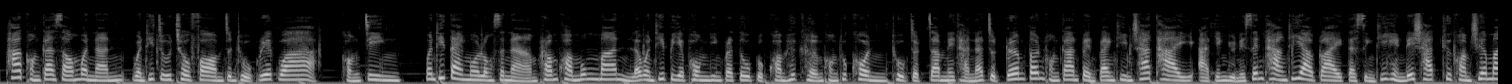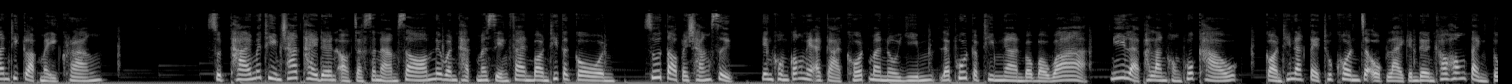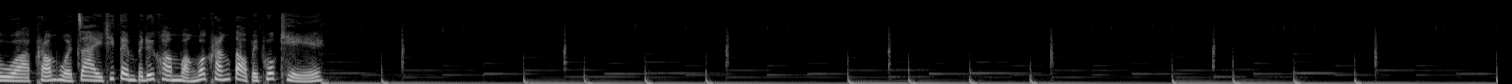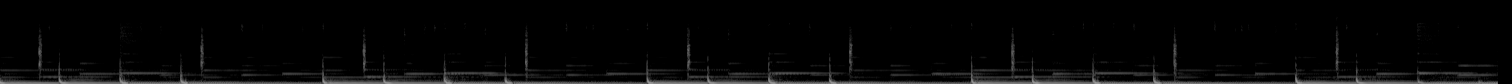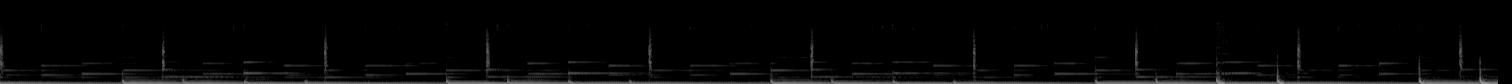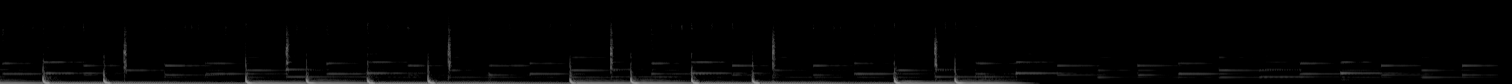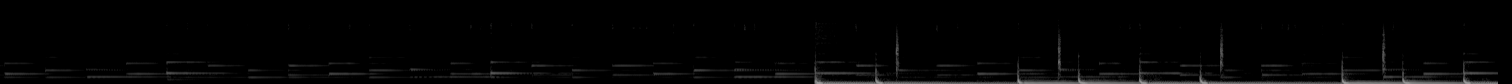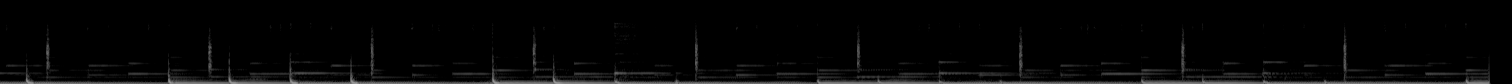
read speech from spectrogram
ภาพของการซ้อมวันนั้น วันที่จูดโชว์ฟอร์มจนถูกเรียกว่า ของจริง วันที่แตงโมลงสนามพร้อมความมุ่งมั่น และวันที่ปิยพงษ์ยิงประตูปลุกความฮึกเหิมของทุกคน ถูกจดจำในฐานะจุดเริ่มต้นของการเปลี่ยนแปลงทีมชาติไทย อาจยังอยู่ในเส้นทางที่ยาวไกล แต่สิ่งที่เห็นได้ชัดคือความเชื่อมั่นที่กลับมาอีกครั้งสุดท้ายเมื่อทีมชาติไทยเดินออกจากสนามซ้อมในวันถัดมาเสียงแฟนบอลที่ตะโกน สู้ต่อไปช้างศึก ยังคงก้องในอากาศโค้ดมาโนยิ้ม และพูดกับทีมงานเบาๆว่า นี่แหละพลังของพวกเขา ก่อนที่นักเตะทุกคนจะโอบไหล่กันเดินเข้าห้องแต่งตัว พร้อมหัวใจที่เต็มไปด้วยความหวังว่าครั้งต่อไปพวกเข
